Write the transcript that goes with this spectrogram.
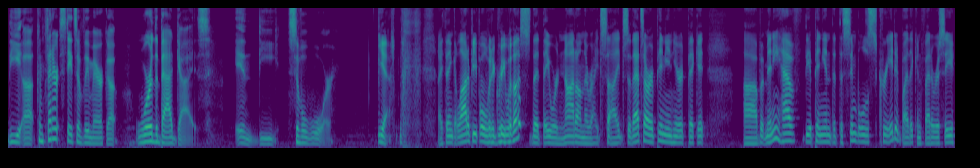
the uh, Confederate States of America were the bad guys in the Civil War. Yeah. I think a lot of people would agree with us that they were not on the right side. So that's our opinion here at Pickett. Uh, but many have the opinion that the symbols created by the Confederacy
